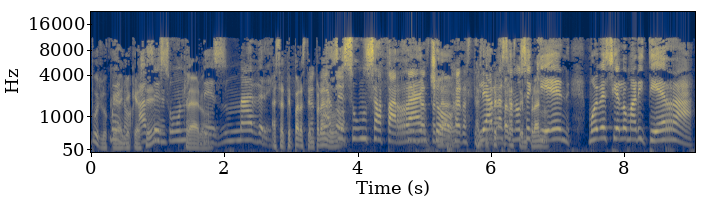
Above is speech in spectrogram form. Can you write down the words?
Pues lo que Bueno, haya que hacer. haces un claro. desmadre. Hasta te paras temprano. Haces un zafarrancho. Sí, hasta Le hablas a no sé quién. Mueves cielo, mar y tierra.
